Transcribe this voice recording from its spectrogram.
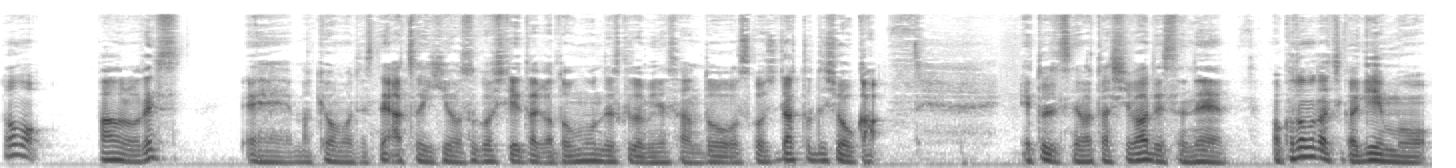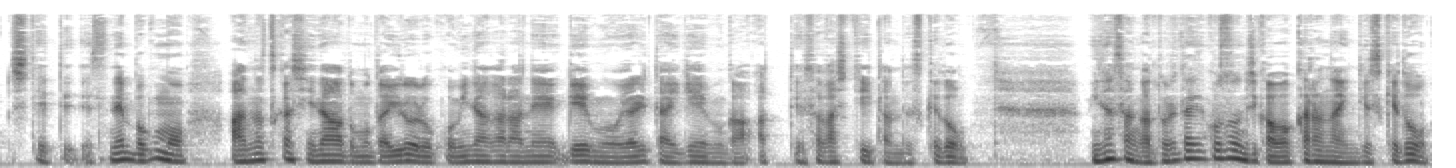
どうも、パウロです。えー、まあ、今日もですね、暑い日を過ごしていたかと思うんですけど、皆さんどうお過ごしだったでしょうかえっとですね、私はですね、まあ、子供たちがゲームをしててですね、僕も、あ、懐かしいなと思ったらいろいろこう見ながらね、ゲームをやりたいゲームがあって探していたんですけど、皆さんがどれだけご存知かわからないんですけど、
